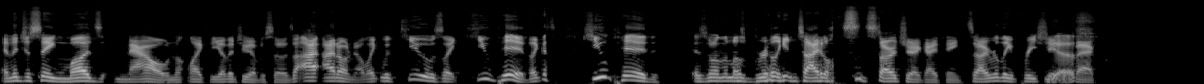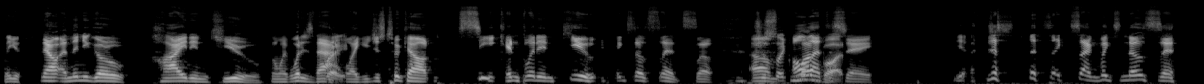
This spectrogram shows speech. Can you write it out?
and then just saying Muds now, not like the other two episodes. I I don't know. Like with Q, it was like Cupid. Like that's Qpid is one of the most brilliant titles in Star Trek. I think so. I really appreciate the fact. Now and then you go Hide and Q. I'm like, what is that? Right. Like you just took out seek and put in Q. It makes no sense. So um, Just like all that to say, yeah, just it's like exact makes no sense.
